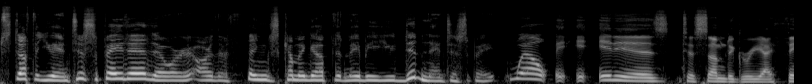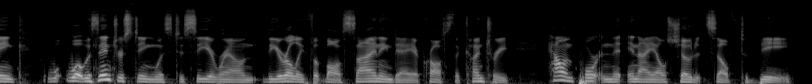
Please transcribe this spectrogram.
stuff that you anticipated, or are there things coming up that maybe you didn't anticipate? Well, it, it is to some degree. I think what was interesting was to see around the early football signing day across the country how important that NIL showed itself to be.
